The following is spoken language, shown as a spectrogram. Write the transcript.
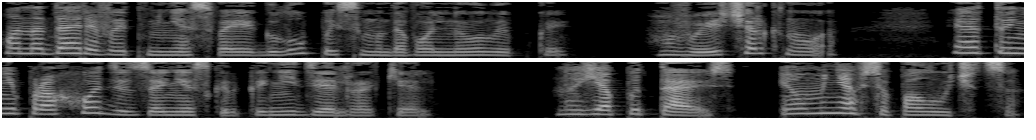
Он одаривает меня своей глупой, самодовольной улыбкой. Вычеркнула? Это не проходит за несколько недель, Ракель. Но я пытаюсь, и у меня все получится.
